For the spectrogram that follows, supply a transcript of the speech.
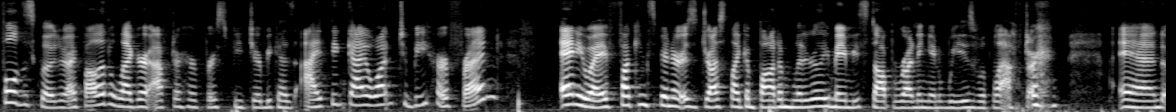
Full disclosure, I followed Allegra after her first feature because I think I want to be her friend. Anyway, fucking Spinner is dressed like a bottom literally made me stop running and wheeze with laughter. And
